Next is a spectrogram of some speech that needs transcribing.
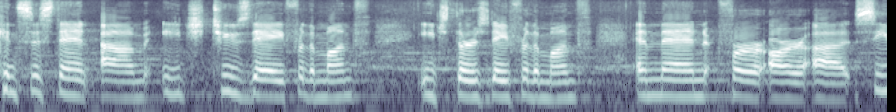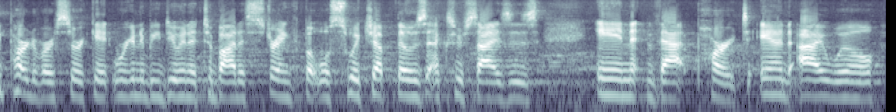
consistent um, each Tuesday for the month, each Thursday for the month. And then for our uh, C part of our circuit, we're going to be doing a Tabata strength, but we'll switch up those exercises in that part. And I will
